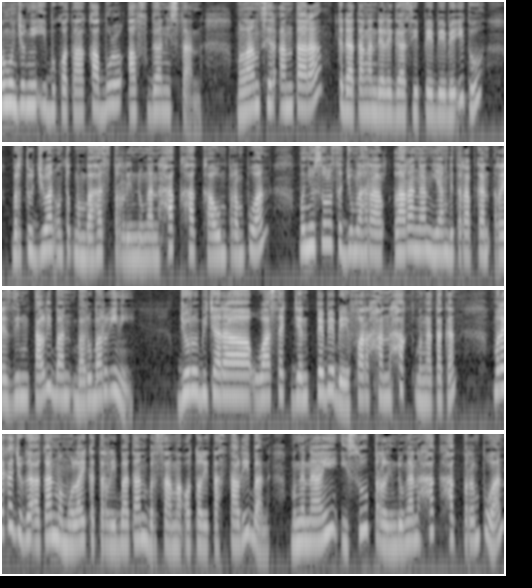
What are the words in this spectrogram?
mengunjungi ibu kota Kabul, Afghanistan. Melansir antara, kedatangan delegasi PBB itu bertujuan untuk membahas perlindungan hak-hak kaum perempuan menyusul sejumlah larangan yang diterapkan rezim Taliban baru-baru ini. Juru bicara Wasekjen PBB Farhan Haq mengatakan, mereka juga akan memulai keterlibatan bersama otoritas Taliban mengenai isu perlindungan hak-hak perempuan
